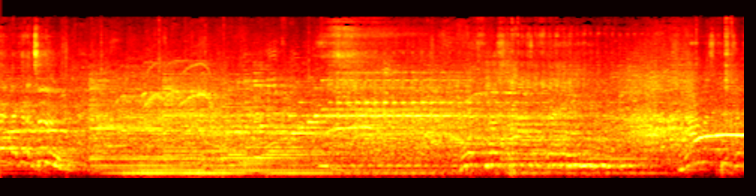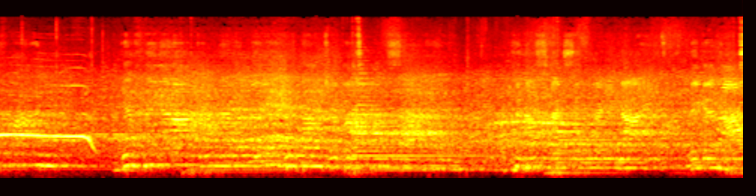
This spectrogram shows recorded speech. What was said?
And they're gonna do can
